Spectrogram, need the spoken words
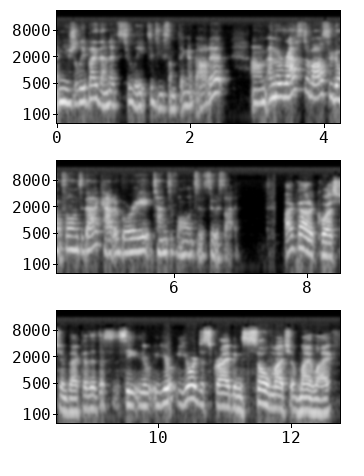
And usually by then it's too late to do something about it. Um, and the rest of us who don't fall into that category tend to fall into suicide. I got a question, Becca. That this see you're you're describing so much of my life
